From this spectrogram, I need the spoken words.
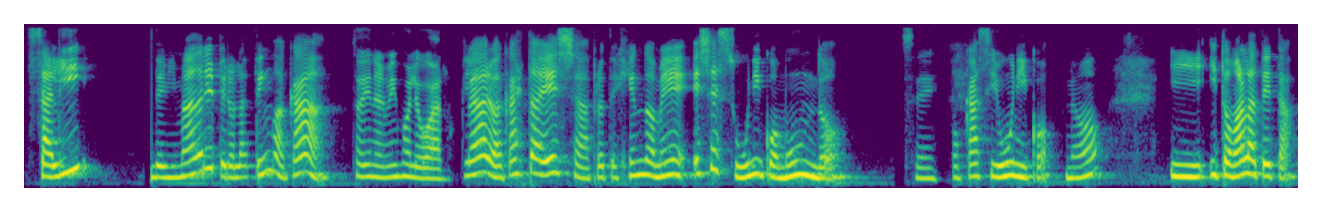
salí de mi madre, pero la tengo acá. Estoy en el mismo lugar. Claro, acá está ella protegiéndome. Ella es su único mundo o casi único, ¿no? Y, tomar la teta.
